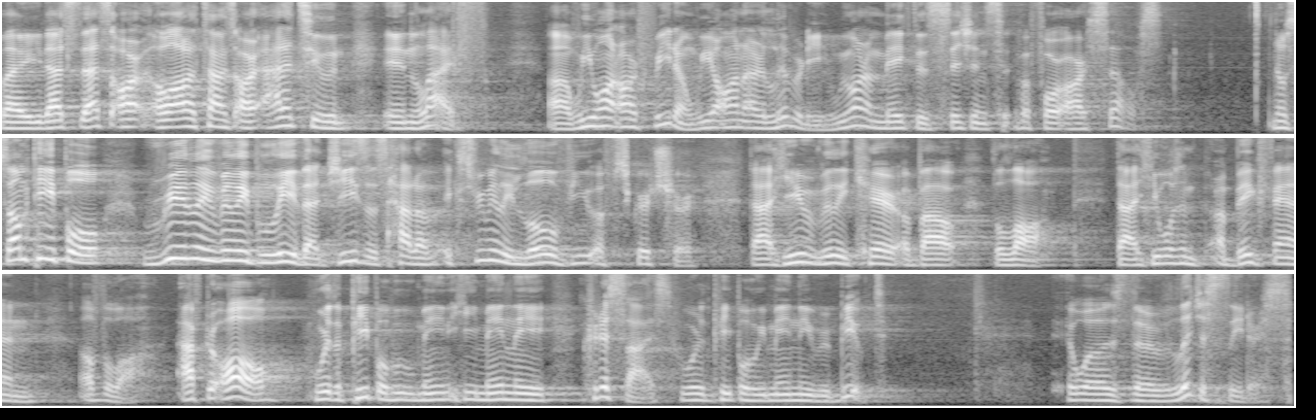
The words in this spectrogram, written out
Like that's, that's our, a lot of times our attitude in life. Uh, we want our freedom. We want our liberty. We want to make decisions for ourselves. Now, some people really, really believe that Jesus had an extremely low view of Scripture, that he didn't really care about the law, that he wasn't a big fan of the law. After all, who were the people who main, he mainly criticized? Who were the people who he mainly rebuked? It was the religious leaders,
